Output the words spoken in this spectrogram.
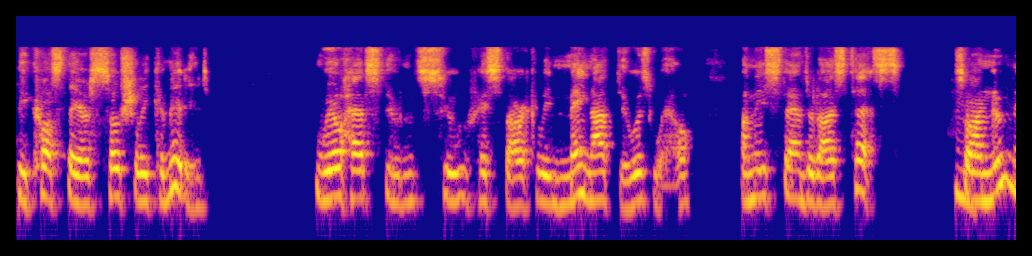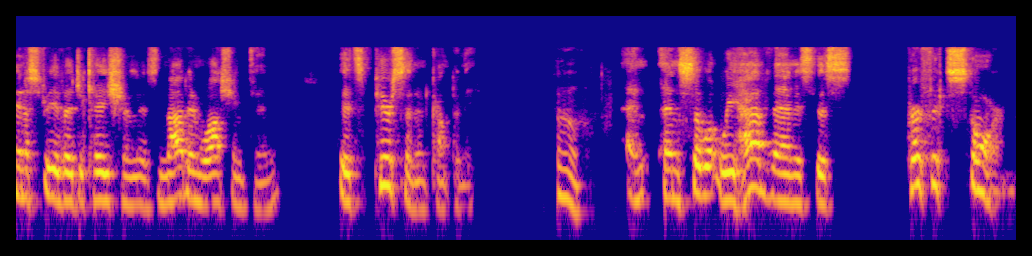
because they are socially committed, will have students who historically may not do as well on these standardized tests. So Hmm. our new Ministry of Education is not in Washington, it's Pearson and Company. Ooh. And, and so what we have then is this perfect storm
